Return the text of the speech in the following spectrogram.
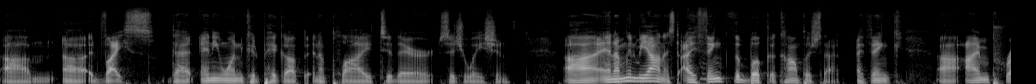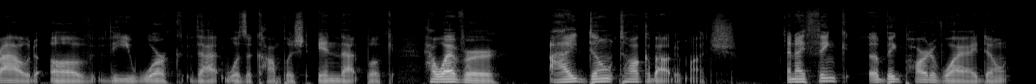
um, uh, advice that anyone could pick up and apply to their situation. Uh, and I'm going to be honest, I think the book accomplished that. I think uh, I'm proud of the work that was accomplished in that book. However, I don't talk about it much. And I think a big part of why I don't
